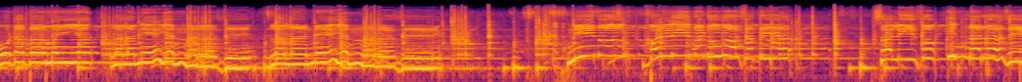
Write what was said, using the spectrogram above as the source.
ಬೆಳ್ಳಿ ಮೋಡದ ಮೈಯ ಲಲನೆಯನ್ನ ರಸೆ ಲಲನೆಯನ್ನ ರಸೆ ನೀನು ಬಳ್ಳಿ ನಡುವ ಸತಿಯ ಸಲೀಸು ಇನ್ನರಸಿ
